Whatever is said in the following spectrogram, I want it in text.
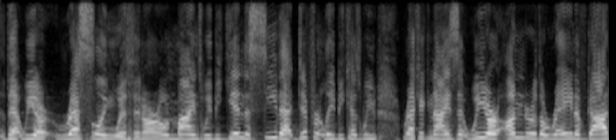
that we are wrestling with in our own minds, we begin to see that differently because we recognize that we are under the reign of God,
